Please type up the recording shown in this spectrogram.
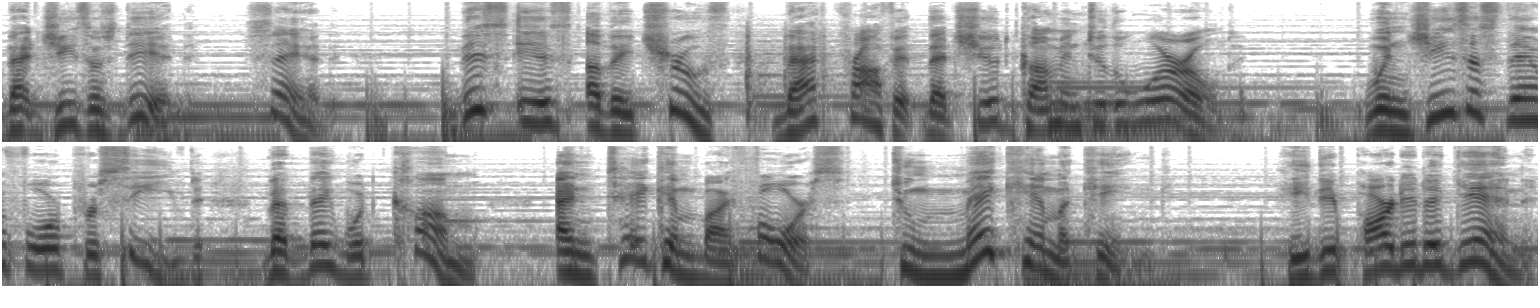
that Jesus did, said, This is of a truth that prophet that should come into the world. When Jesus therefore perceived that they would come and take him by force to make him a king, he departed again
